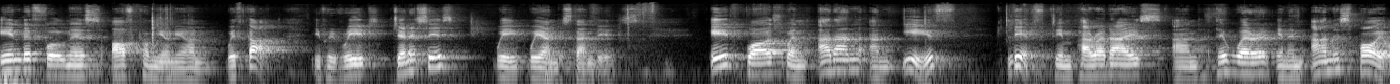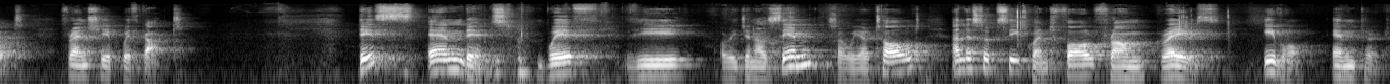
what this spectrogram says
in the fullness of communion with God. If we read Genesis, we, we understand this. It was when Adam and Eve lived in paradise and they were in an unspoiled friendship with God. This ended with the original sin, so we are told, and the subsequent fall from grace. Evil entered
